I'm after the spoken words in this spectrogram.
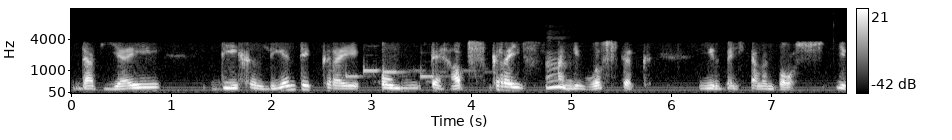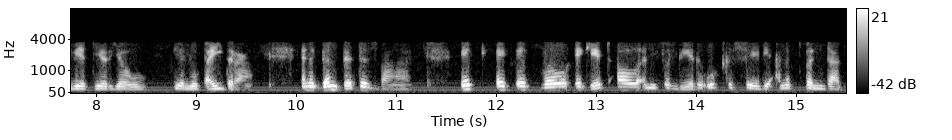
dat jy die geleentheid kry om te help skryf mm. aan die hoofstuk hier by Stellenbosch, jy weet deur jou deur jou bydra. En ek dink dit is waar. Ek ek ek wil ek het al in die verlede ook gesê die ander punt dat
